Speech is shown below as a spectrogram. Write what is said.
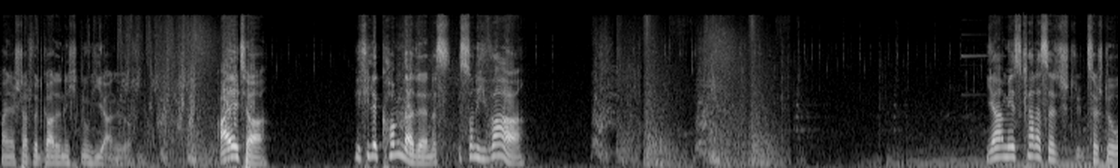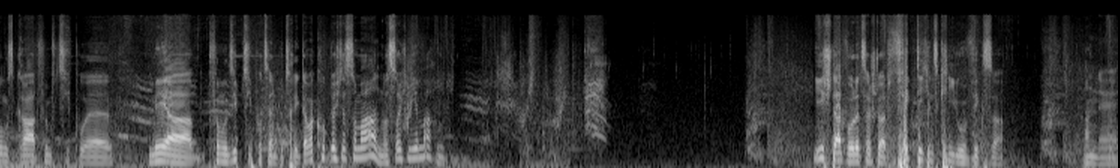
Meine Stadt wird gerade nicht nur hier angegriffen. Alter! Wie viele kommen da denn? Das ist doch nicht wahr. Ja, mir ist klar, dass der Zerstörungsgrad 50 äh, mehr 75% beträgt. Aber guckt euch das nochmal an. Was soll ich denn hier machen? Die Stadt wurde zerstört. Fick dich ins Knie, du Wichser. Mann, ey.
